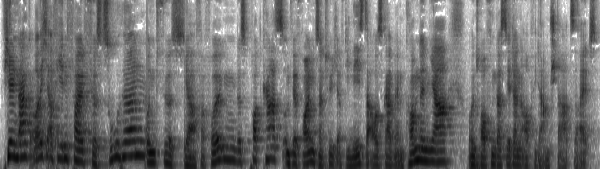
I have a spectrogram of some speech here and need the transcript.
Vielen Dank euch auf jeden Fall fürs Zuhören und fürs ja, Verfolgen des Podcasts. Und wir freuen uns natürlich auf die nächste Ausgabe im kommenden Jahr und hoffen, dass ihr dann auch wieder am Start seid.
